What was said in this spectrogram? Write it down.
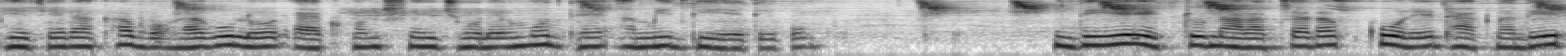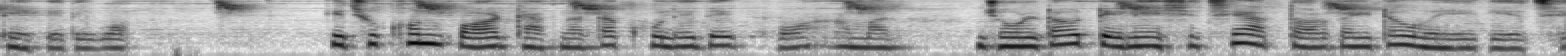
ভেজে রাখা বড়াগুলো এখন সেই ঝোলের মধ্যে আমি দিয়ে দেব। দিয়ে একটু নাড়াচাড়া করে ঢাকনা দিয়ে ঢেকে দেব। কিছুক্ষণ পর ঢাকনাটা খুলে দেখব আমার ঝোলটাও টেনে এসেছে আর তরকারিটাও হয়ে গিয়েছে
